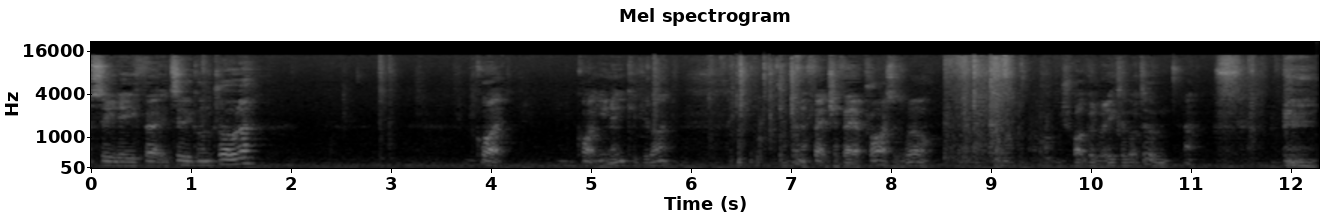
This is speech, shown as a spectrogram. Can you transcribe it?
A CD32 controller. Quite, quite unique if you like. Going to fetch a fair price as well. Which is quite good really because I've got two of them.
